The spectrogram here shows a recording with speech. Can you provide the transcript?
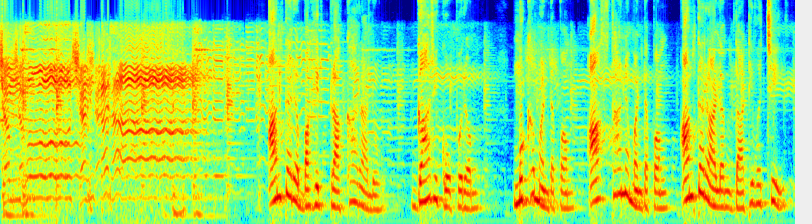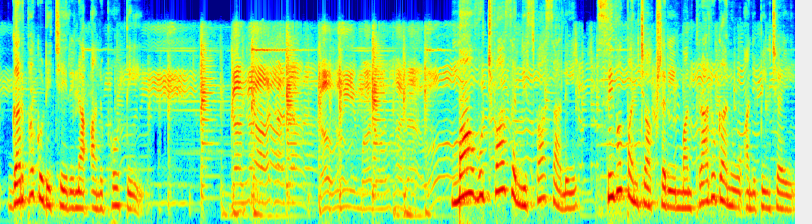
శంభో శంకర. అంతర బహిర్ప్రాకారాలు గాలిగోపురం ముఖమండపం ఆస్థాన మండపం అంతరాళం దాటివచ్చి గర్భగుడి చేరిన అనుభూతి. మా ఉచ్ఛ్వాస నిశ్వాసాలే శివ పంచాక్షరి మంత్రాలుగాను అనిపించాయి.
